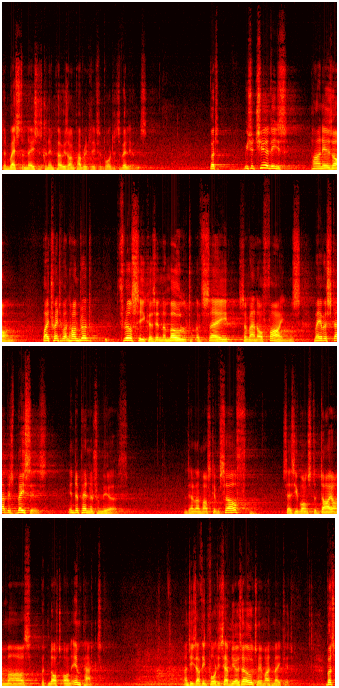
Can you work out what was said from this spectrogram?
than Western nations can impose on publicly supported civilians. But we should cheer these pioneers on. By 2100, thrill seekers in the mold of, say, Sir Ranulph Fiennes may have established bases independent from the Earth. And Elon Musk himself says he wants to die on Mars, but not on impact. and he's, I think, 47 years old, so he might make it. But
